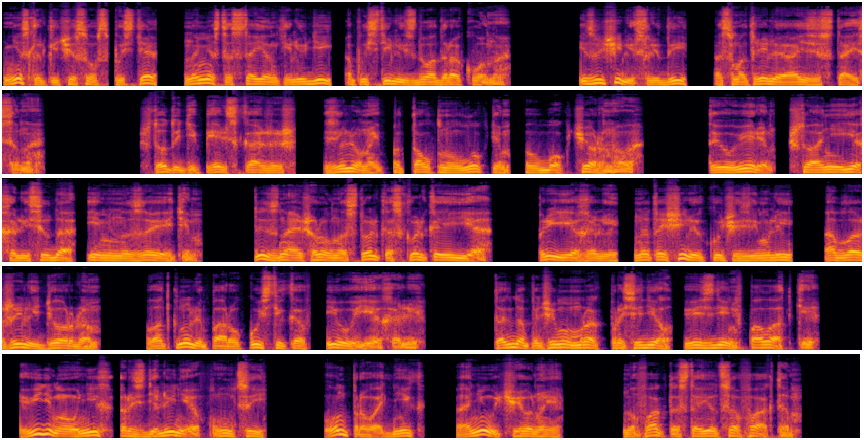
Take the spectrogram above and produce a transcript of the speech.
Несколько часов спустя на место стоянки людей опустились два дракона. Изучили следы, осмотрели Айзис Тайсона. «Что ты теперь скажешь?» Зеленый подтолкнул локтем в бок черного. «Ты уверен, что они ехали сюда именно за этим? Ты знаешь ровно столько, сколько и я. Приехали, натащили кучу земли, обложили дерном, воткнули пару кустиков и уехали. Тогда почему мрак просидел весь день в палатке? Видимо, у них разделение функций. Он проводник, они ученые. Но факт остается фактом.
